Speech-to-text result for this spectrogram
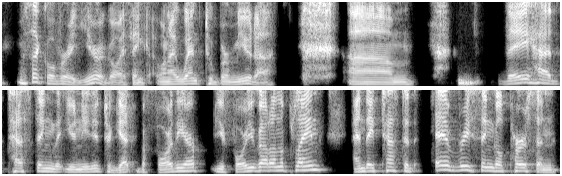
it was like over a year ago, I think, when I went to Bermuda Um, they had testing that you needed to get before the air before you got on the plane, and they tested every single person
